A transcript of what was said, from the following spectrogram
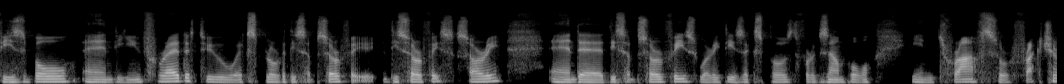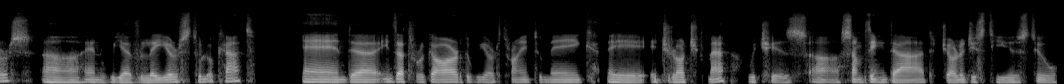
visible and the infrared to explore the subsurface, the surface, sorry, and uh, the subsurface where it is exposed, for example, in troughs or fractures, uh, and we have layers to look at. And uh, in that regard, we are trying to make a, a geologic map, which is uh, something that geologists use to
